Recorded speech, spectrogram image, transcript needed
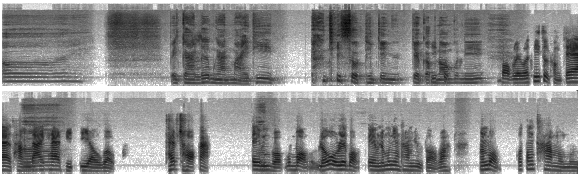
เอ้ยเป็นการเริ่มงานใหม่ที่ ที่สุดจริง ๆ เกี่ยวกับที่สุด น้องคนนี้ บอกเลยว่าที่สุดของแจ้ทำได้เออแค่ทีเดียวแบบแทบช็อกอะ เอ็มบอกบอกแล้วเลยบอกเอ็มแล้วมึงยังทำอยู่ต่อปะมันบอกก็ต้องทำอะมึง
